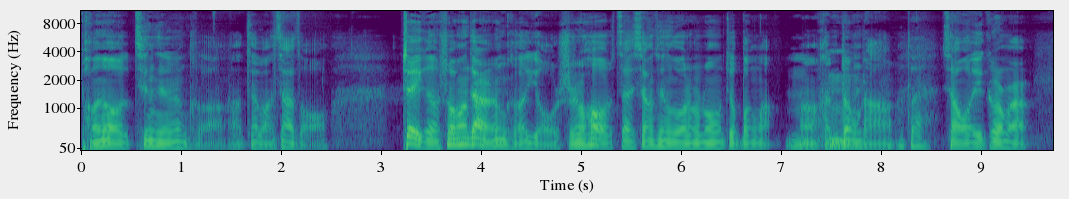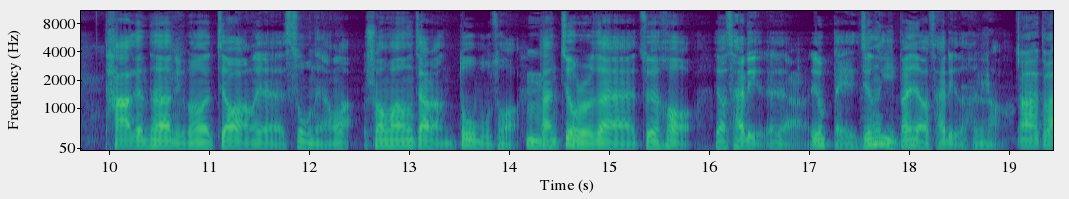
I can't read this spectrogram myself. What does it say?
朋友亲戚认可啊，再往下走。这个双方家长认可，有时候在相亲的过程中就崩了啊，很正常。对，像我一哥们儿，他跟他女朋友交往了也四五年了，双方家长都不错，但就是在最后要彩礼这点儿，因为北京一般要彩礼的很少。啊，对，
